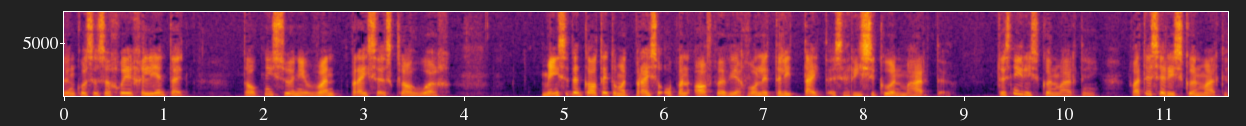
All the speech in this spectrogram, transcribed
Dink ons is 'n goeie geleentheid. Dalk nie so nie, want pryse is klaar hoog. Mense dink altyd omdat pryse op en af beweeg, volatiliteit is risiko in markte. Dis nie risiko in markte nie. Wat is 'n risiko in markte?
